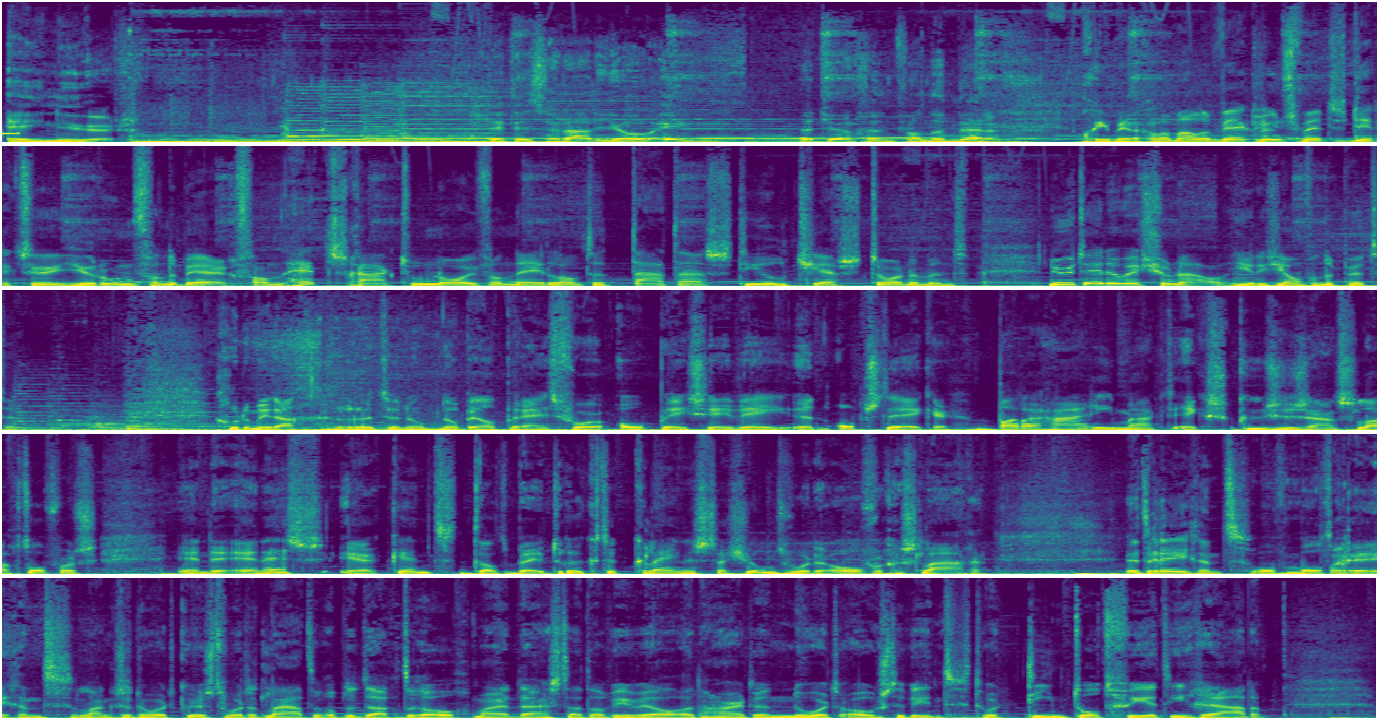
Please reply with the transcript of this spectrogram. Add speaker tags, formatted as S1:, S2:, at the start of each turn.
S1: 1 uur. Dit is Radio 1 met Jurgen van den Berg.
S2: Goedemiddag allemaal. Een werklunch met directeur Jeroen van den Berg... van het schaaktoernooi van Nederland, het Tata Steel Chess Tournament. Nu het NOS Journaal. Hier is Jan van der Putten.
S3: Goedemiddag. Rutte noemt Nobelprijs voor OPCW een opsteker. Badr maakt excuses aan slachtoffers. En de NS erkent dat bij drukte kleine stations worden overgeslagen. Het regent, of motregent. Langs de noordkust wordt het later op de dag droog... maar daar staat alweer wel een harde noordoostenwind. Het wordt 10 tot 14 graden.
